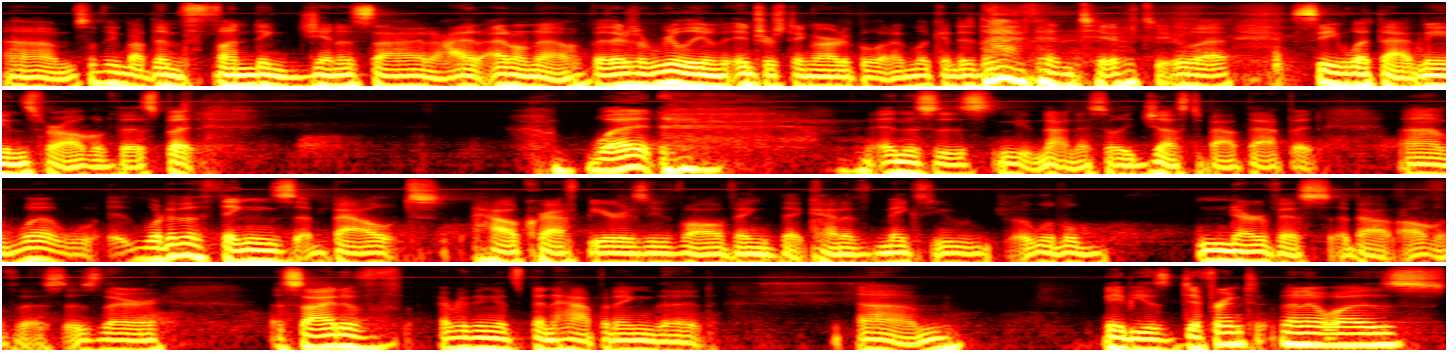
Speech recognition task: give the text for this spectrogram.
um, something about them funding genocide. I, I don't know, but there's a really interesting article that I'm looking to dive into to uh, see what that means for all of this. But what, and this is not necessarily just about that, but uh, what what are the things about how craft beer is evolving that kind of makes you a little nervous about all of this? Is there a side of everything that's been happening that um, maybe is different than it was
